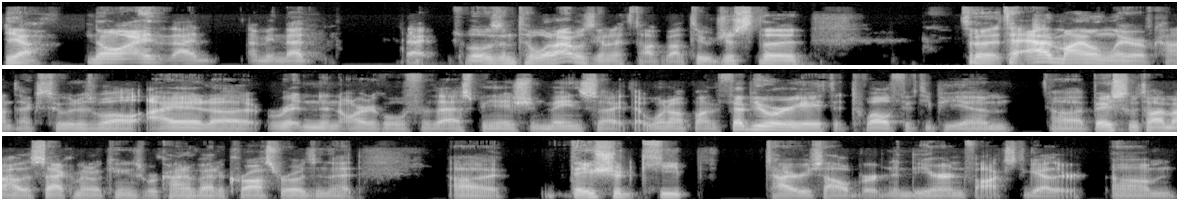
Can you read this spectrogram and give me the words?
Yeah. No, I I I mean that that flows into what I was going to talk about too. Just the to to add my own layer of context to it as well. I had uh, written an article for the SB Nation main site that went up on February 8th at 12:50 p.m. Uh, basically talking about how the Sacramento Kings were kind of at a crossroads and that uh, they should keep Tyrese Haliburton and De'Aaron Fox together. Um,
